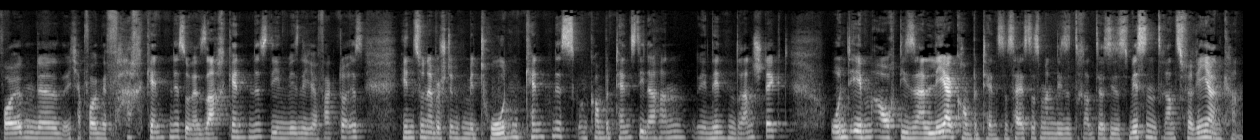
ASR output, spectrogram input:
folgende, ich habe folgende Fachkenntnis oder Sachkenntnis, die ein wesentlicher Faktor ist, hin zu einer bestimmten Methodenkenntnis und Kompetenz, die da hinten dran steckt und eben auch dieser Lehrkompetenz. Das heißt, dass man diese, dass dieses Wissen transferieren kann.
